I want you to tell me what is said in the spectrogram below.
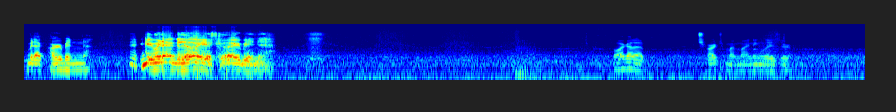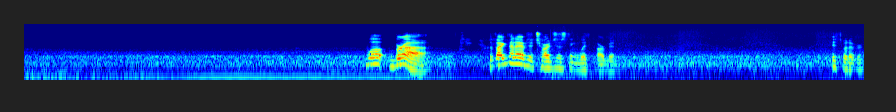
Give me that carbon. Give me that glorious carbon. Oh, I gotta charge my mining laser. Well, bruh. The fact that I have to charge this thing with carbon. It's whatever.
